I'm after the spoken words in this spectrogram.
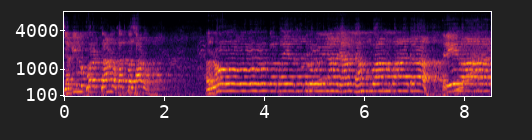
જમીન ઉપર ત્રણ વખત પસાડો. રોગ, ભય, શત્રુ, વિનાશ ધમ વામ પાદ ત્રિવાર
